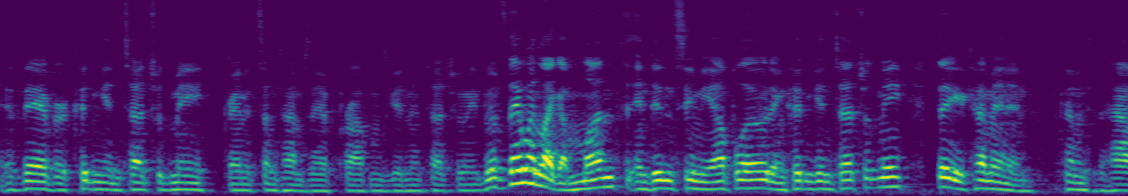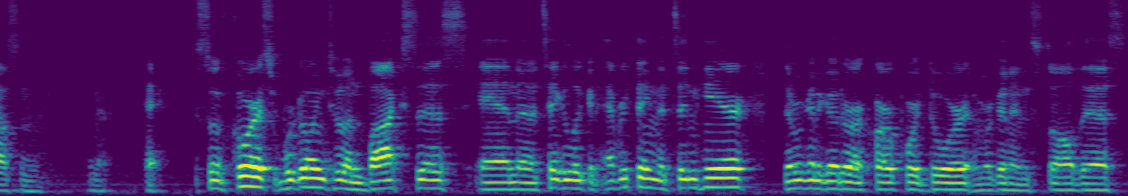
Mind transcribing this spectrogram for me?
if they ever couldn't get in touch with me, granted sometimes they have problems getting in touch with me, but if they went like a month and didn't see me upload and couldn't get in touch with me, they could come in and come into the house and so of course, we're going to unbox this and uh, take a look at everything that's in here. Then we're gonna go to our carport door and we're gonna install this.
